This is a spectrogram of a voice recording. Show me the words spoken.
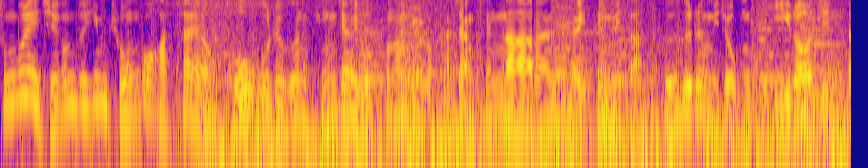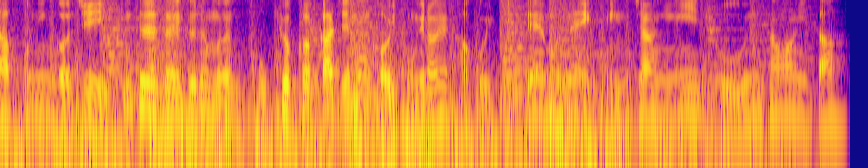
충분히 지금도 힘 좋은 것 같아요. 9596은 굉장히 높은 확률로 가지 않겠나라는 생각이 듭니다. 그 흐름이 조금 길어진다 뿐인 거지 큰 틀에서의 흐름은 목표가까지는 거의 동일하게 가고 있기 때문에 굉장히 좋은 상황이다.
